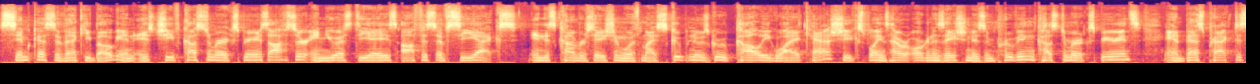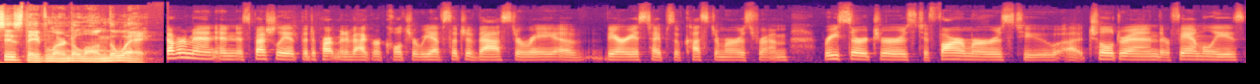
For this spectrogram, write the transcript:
Simchah Suvekye-Bogin is Chief Customer Experience Officer in USDA's Office of CX. In this conversation with my Scoop News Group colleague Wyatt Kash, she explains how her organization is improving customer experience and best practices they've learned along the way. Government, and especially at the Department of Agriculture, we have such a vast array of various types of customers from researchers to farmers to uh, children, their families.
